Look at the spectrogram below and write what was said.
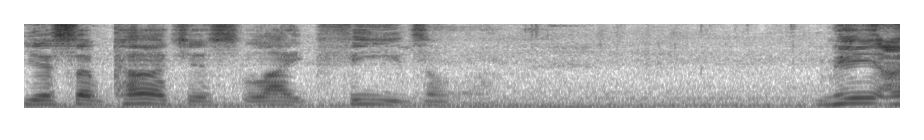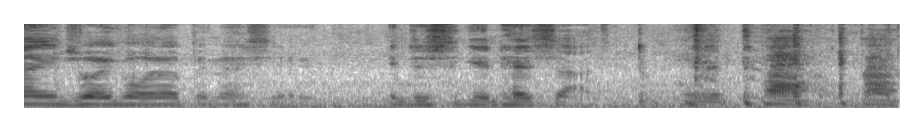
your subconscious like feeds on. Me, I enjoy going up in that shit and just getting headshots. Pow, pow.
